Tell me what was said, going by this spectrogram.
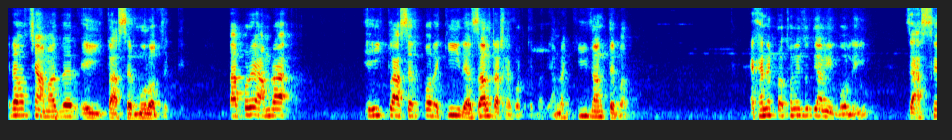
এটা হচ্ছে আমাদের এই ক্লাসের মূল অবজেক্টিভ তারপরে আমরা এই ক্লাসের পরে কি রেজাল্ট আশা করতে পারি, আমরা কি জানতে পারব? এখানে প্রথমে যদি আমি বলি যে আজকে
